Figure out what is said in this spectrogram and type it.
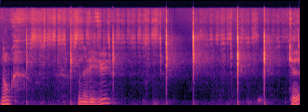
Donc, on avait vu que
